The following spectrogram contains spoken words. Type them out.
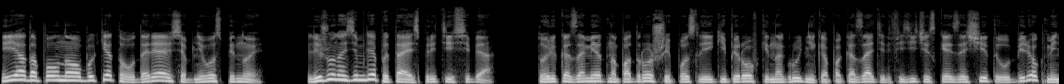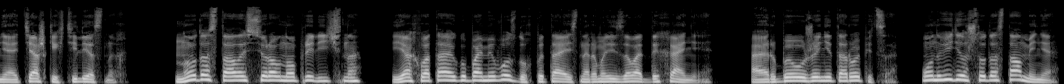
и я до полного букета ударяюсь об него спиной. Лежу на земле, пытаясь прийти в себя. Только заметно подросший после экипировки нагрудника показатель физической защиты уберег меня от тяжких телесных. Но досталось все равно прилично. Я хватаю губами воздух, пытаясь нормализовать дыхание. А РБ уже не торопится. Он видел, что достал меня,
